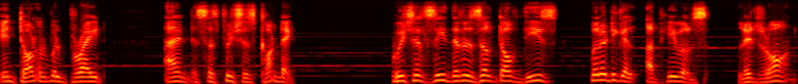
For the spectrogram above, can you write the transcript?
intolerable pride and suspicious conduct. We shall see the result of these political upheavals later on.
